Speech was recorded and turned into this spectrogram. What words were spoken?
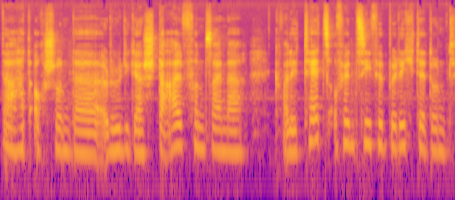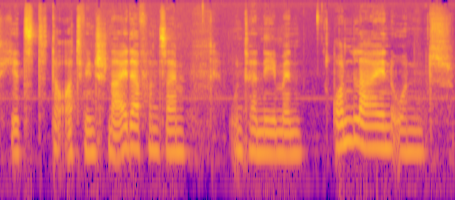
Da hat auch schon der Rüdiger Stahl von seiner Qualitätsoffensive berichtet und jetzt der Ortwin Schneider von seinem Unternehmen online und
